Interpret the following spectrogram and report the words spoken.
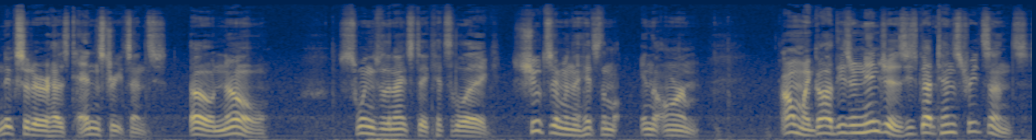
Nixiter has 10 street sense. Oh no. Swings with a nightstick, hits the leg. Shoots him and then hits them in the arm. Oh my god, these are ninjas. He's got 10 street sense.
